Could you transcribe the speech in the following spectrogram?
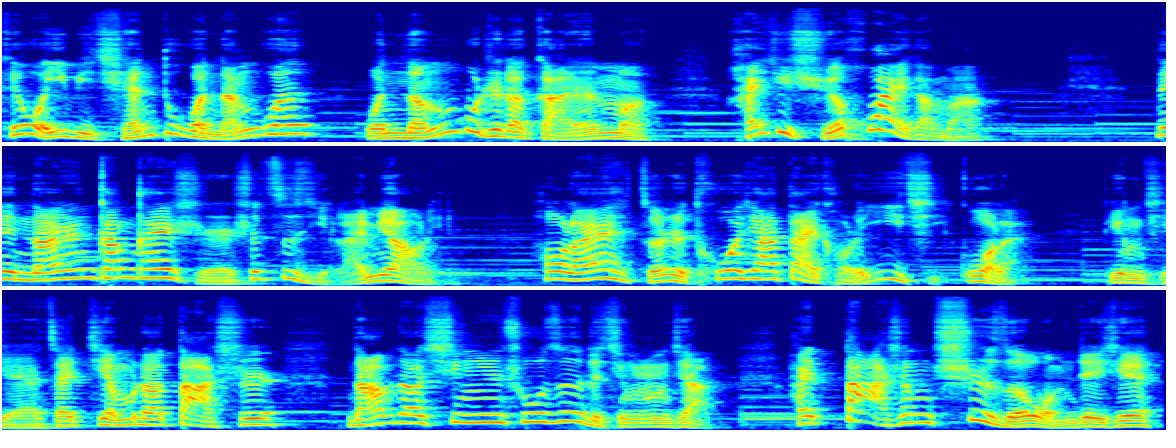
给我一笔钱渡过难关，我能不知道感恩吗？还去学坏干嘛？那男人刚开始是自己来庙里，后来则是拖家带口的一起过来，并且在见不到大师、拿不到幸运数字的情况下，还大声斥责我们这些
